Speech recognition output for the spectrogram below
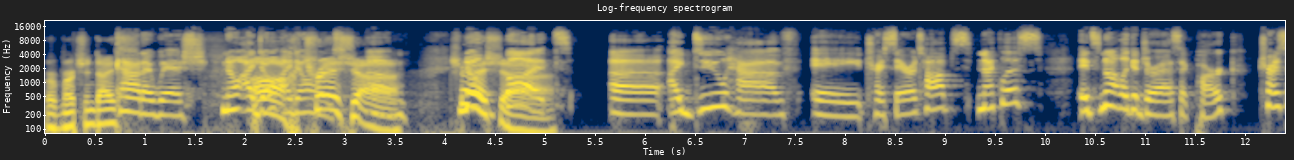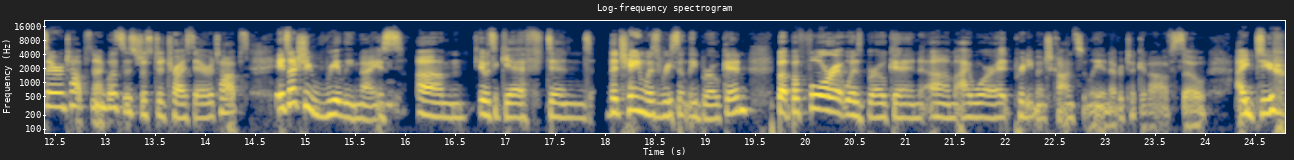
or merchandise? God, I wish. No, I don't. Oh, I don't. Trisha. Um, Trisha. No, but uh, I do have a Triceratops necklace. It's not like a Jurassic Park Triceratops necklace. It's just a Triceratops. It's actually really nice. Um, it was a gift, and the chain was recently broken. But before it was broken, um, I wore it pretty much constantly and never took it off. So I do.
